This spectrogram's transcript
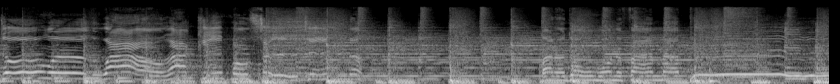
door worthwhile. I keep on searching, but I don't want to find my peace.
